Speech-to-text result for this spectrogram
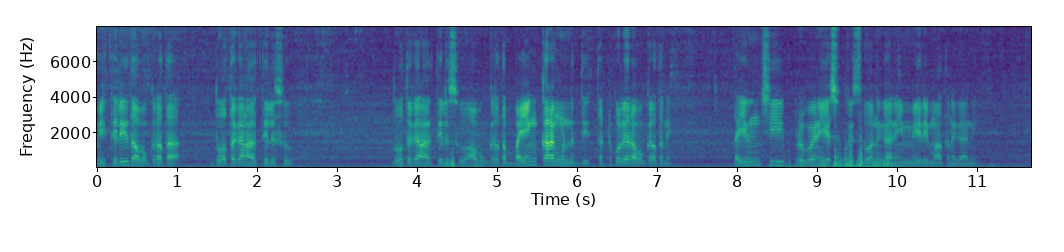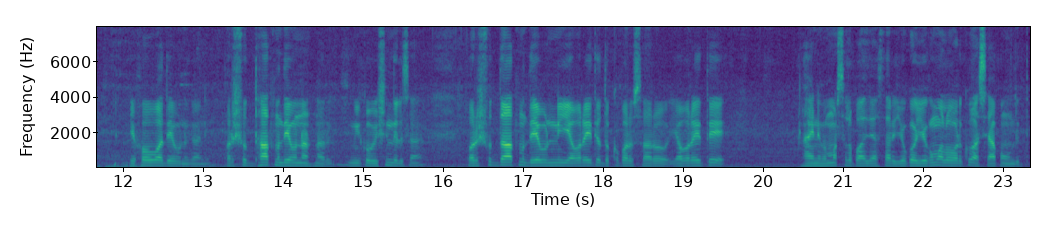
మీకు తెలియదు ఆ ఉగ్రత? దూతగా నాకు తెలుసు. దూతగా నాకు తెలుసు. ఆ ఉగ్రత భయంకరంగా ఉండుద్ది. తట్టుకోలేరు ఆ ఉగ్రతని. దయించి ప్రభు అయిన యేసుక్రీస్తు అని కానీ మేరీ మాతను కానీ యహోవా దేవుని కానీ పరిశుద్ధాత్మ దేవుని అంటున్నారు. మీకు విషయం తెలుసా? పరిశుద్ధాత్మ దేవుణ్ణి ఎవరైతే దుఃఖపరుస్తారో ఎవరైతే ఆయన విమర్శలు పాలు చేస్తారో యుగ యుగముల వరకు ఆ శాపం ఉండిద్ది.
